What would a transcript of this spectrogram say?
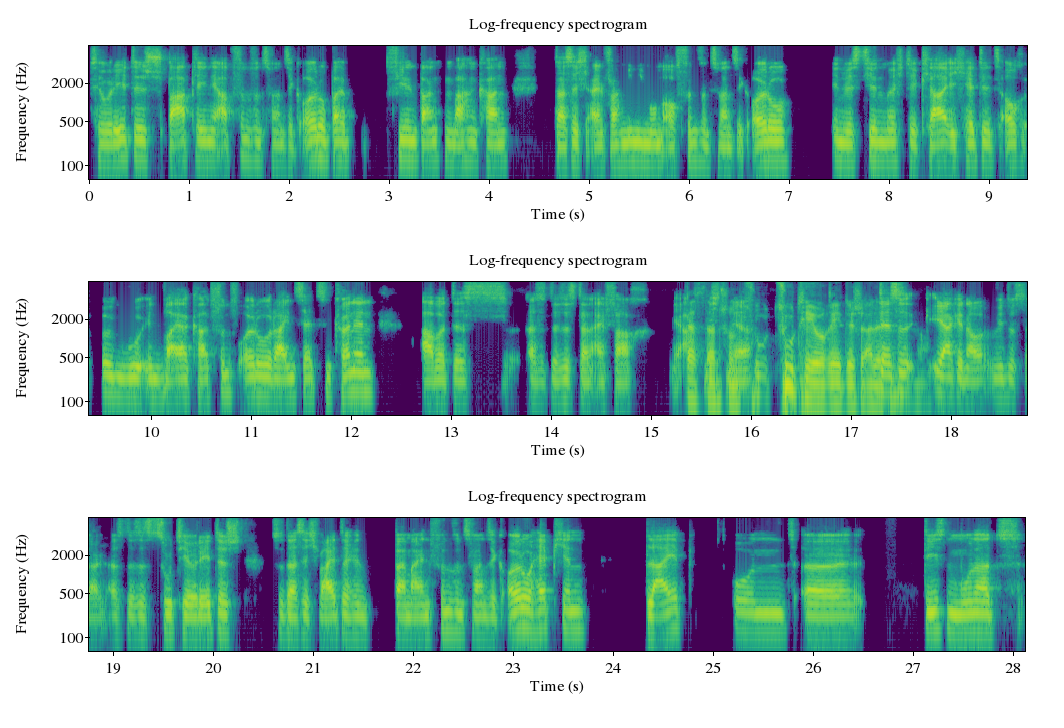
theoretisch Sparpläne ab 25 Euro bei vielen Banken machen kann, dass ich einfach Minimum auf 25 Euro investieren möchte. Klar, ich hätte jetzt auch irgendwo in Wirecard 5 Euro reinsetzen können, aber das, also das ist dann einfach ja, das ist dann schon zu, zu theoretisch alles. Das ist, ja, genau, wie du sagst. Also das ist zu theoretisch, so dass ich weiterhin bei meinen 25 Euro Häppchen bleib und äh, diesen Monat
